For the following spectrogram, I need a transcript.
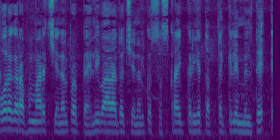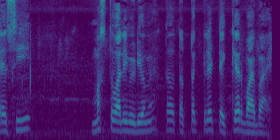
और अगर आप हमारे चैनल पर पहली बार आए तो चैनल को सब्सक्राइब करिए। तब तक के लिए मिलते ऐसी मस्त वाली वीडियो में। तो तब तक के लिए टेक केयर बाय बाय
